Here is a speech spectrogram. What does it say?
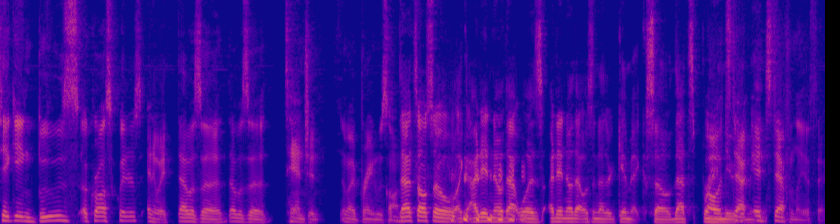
taking booze across equators? Anyway, that was a that was a tangent that my brain was on. That's also like I didn't know that was I didn't know that was another gimmick. So that's brand oh, it's, new de- to me. it's definitely a thing.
